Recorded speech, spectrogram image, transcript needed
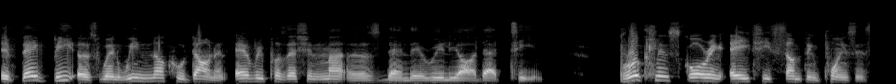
If they beat us when we knuckle down and every possession matters, then they really are that team. Brooklyn scoring 80 something points is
